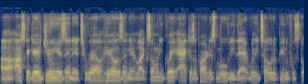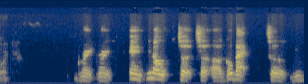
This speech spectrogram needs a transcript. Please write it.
Uh, Oscar Gary Jr. is in it, Terrell Hill's in it, like so many great actors are part of this movie that really told a beautiful story. Great, great. And you know, to to uh, go back to you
